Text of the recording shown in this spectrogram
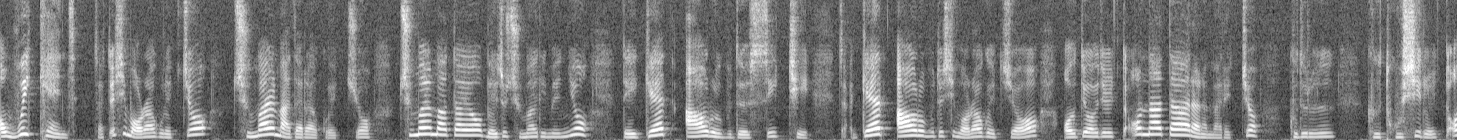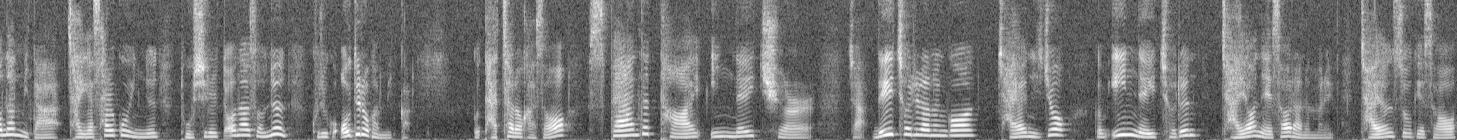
A weekend. 자, 뜻이 뭐라고 그랬죠? 주말마다라고 했죠. 주말마다요. 매주 주말이면요. They get out of the city. 자, get out of 뜻이 뭐라고 했죠? 어디 어디를 떠나다라는 말했죠. 그들은 그 도시를 떠납니다. 자기가 살고 있는 도시를 떠나서는 그리고 어디로 갑니까? 그 다차로 가서 spend time in nature. 자, nature이라는 건 자연이죠. 그럼 in nature은 자연에서라는 말입니다. 자연 속에서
